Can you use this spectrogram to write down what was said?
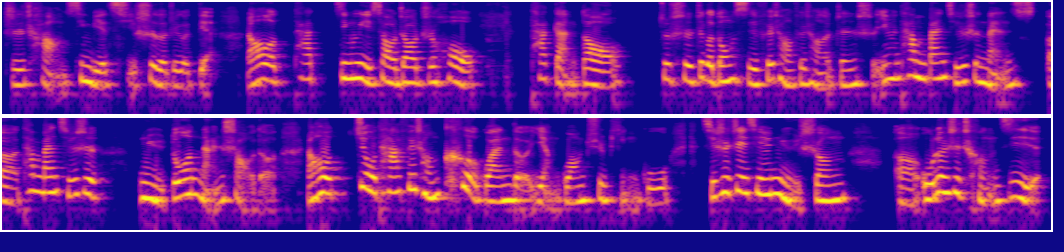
职场性别歧视的这个点。然后他经历校招之后，他感到就是这个东西非常非常的真实，因为他们班其实是男，呃，他们班其实是女多男少的。然后就他非常客观的眼光去评估，其实这些女生，呃，无论是成绩。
